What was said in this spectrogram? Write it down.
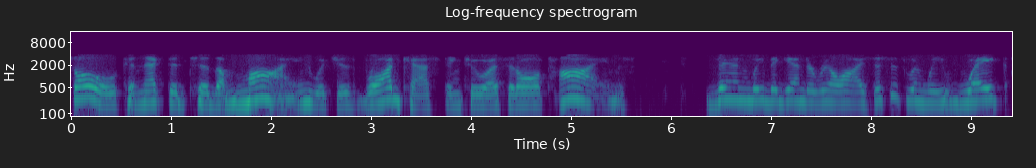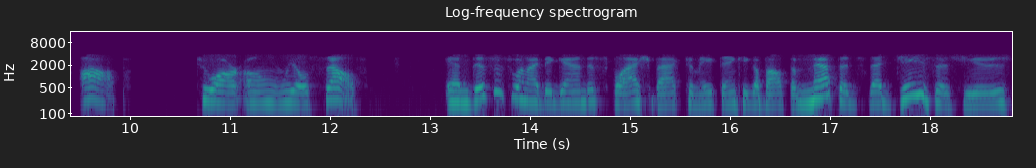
soul connected to the mind, which is broadcasting to us at all times, then we begin to realize this is when we wake up to our own real self. And this is when I began to splash back to me thinking about the methods that Jesus used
